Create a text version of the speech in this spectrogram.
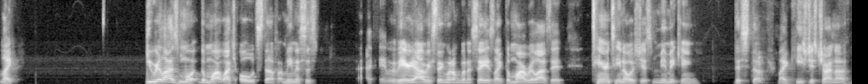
like you realize more the more I watch old stuff. I mean, this is a very obvious thing. What I'm going to say is like the more I realize that Tarantino is just mimicking this stuff. Like he's just trying to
